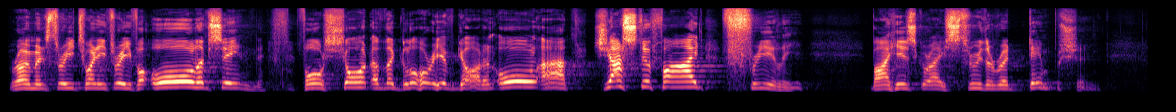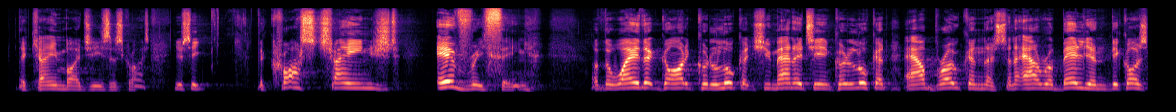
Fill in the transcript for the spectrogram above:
Romans 3:23 for all have sinned fall short of the glory of God and all are justified freely by his grace through the redemption that came by Jesus Christ. You see the cross changed everything of the way that God could look at humanity and could look at our brokenness and our rebellion because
